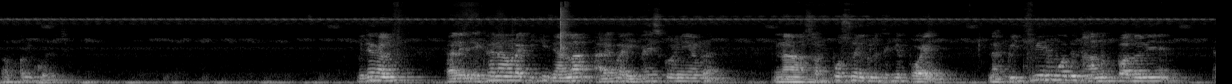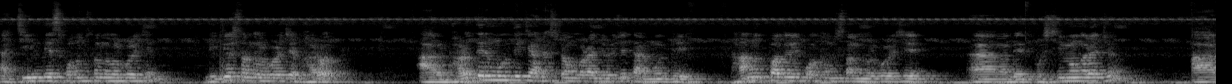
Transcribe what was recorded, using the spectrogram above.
দখল করেছে। বুঝে গেল? তাহলে এখানে আমরা কি কি জানলাম? আরেকবার রিভাইজ করে নিই আমরা। না, সব প্রশ্ন এগুলো থেকে পড়ে। না, পৃথিবীর মধ্যে ধান উৎপাদনে চীন দেশ প্রথম স্থান দখল করেছে, দ্বিতীয় স্থান দখল করেছে ভারত। আর ভারতের মধ্যে যে আঠাশটা অঙ্গরাজ্য রয়েছে, তার মধ্যে ধান উৎপাদনে প্রথম স্থান দখল করেছে আমাদের পশ্চিমবঙ্গ রাজ্য। আর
